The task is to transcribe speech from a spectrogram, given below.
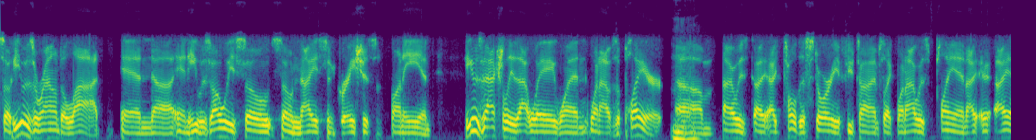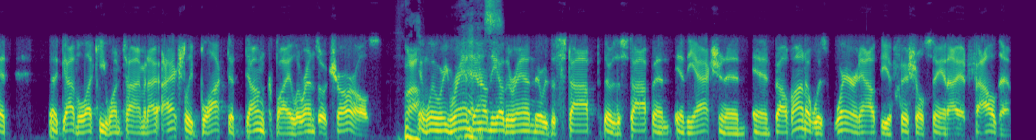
so he was around a lot, and uh, and he was always so so nice and gracious and funny, and he was actually that way when when I was a player. Mm-hmm. Um, I was I, I told this story a few times. Like when I was playing, I I had got lucky one time, and I, I actually blocked a dunk by Lorenzo Charles Wow. And when we ran yes. down the other end, there was a stop. There was a stop in, in the action, and, and Valvano was wearing out the official, saying I had fouled him.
